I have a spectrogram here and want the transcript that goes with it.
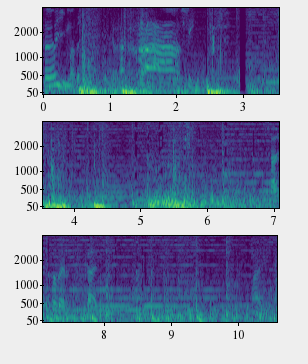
¡Ay, madre! Y ahora... ¡Ah, sí! Salto vertical. Madre mía.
